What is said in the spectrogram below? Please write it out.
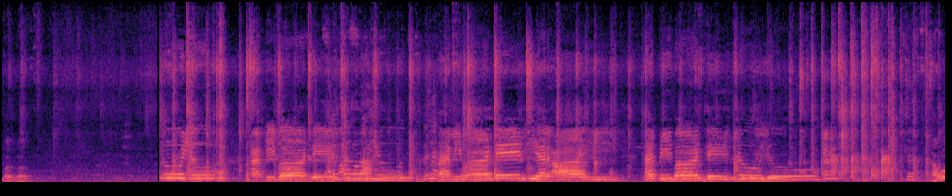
बस बस to you. Happy birthday to you. Happy birthday, dear Ai. Happy birthday to you. सावू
